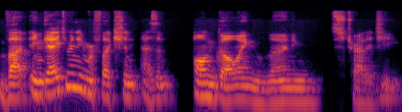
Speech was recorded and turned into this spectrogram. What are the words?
but engagement in reflection as an ongoing learning strategy.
